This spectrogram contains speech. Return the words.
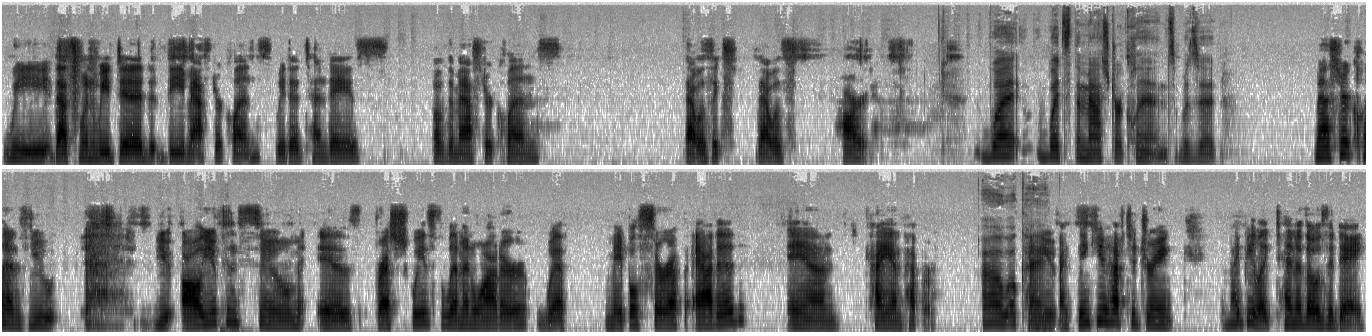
We that's when we did the master cleanse. We did 10 days of the master cleanse. That was ex- that was hard. What what's the master cleanse? Was it Master cleanse you you all you consume is fresh squeezed lemon water with maple syrup added and cayenne pepper. Oh, okay. And you, I think you have to drink it might be like 10 of those a day.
